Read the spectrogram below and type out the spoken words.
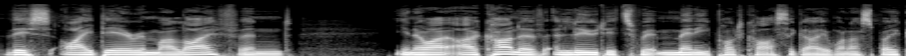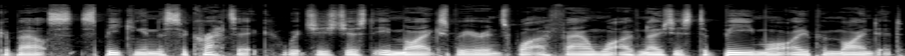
this idea in my life and you know, I, I, kind of alluded to it many podcasts ago when I spoke about speaking in the Socratic, which is just, in my experience, what I found, what I've noticed to be more open minded.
